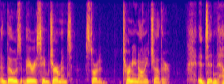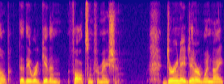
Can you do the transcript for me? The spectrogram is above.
and those very same Germans started turning on each other. It didn't help that they were given false information. During a dinner one night,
